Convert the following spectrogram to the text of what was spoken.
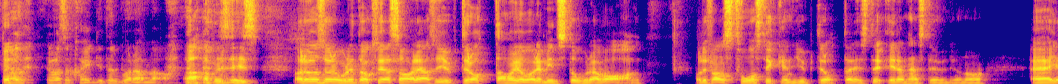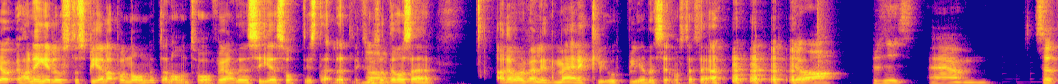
det var, det var så skägget höll på att ramla av. Ja, precis. Och det var så roligt också, jag sa det, alltså Djupter 8 har ju varit min stora val. Och det fanns två stycken Djupter 8 i, i den här studion. Och, eh, jag hade ingen lust att spela på någon av de två, för jag hade en CS80 istället. Liksom. Ja. Så det var så här, ja, det var en väldigt märklig upplevelse måste jag säga. Ja, precis. Ehm, så att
